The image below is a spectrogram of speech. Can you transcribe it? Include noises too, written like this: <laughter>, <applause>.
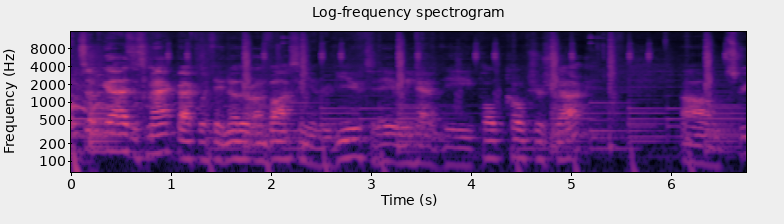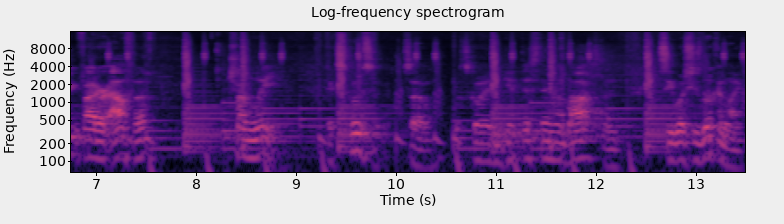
What's up guys, it's Mac back with another unboxing and review. Today we have the Pop Culture Shock um, Street Fighter Alpha Chun-Li exclusive. So let's go ahead and get this thing unboxed and see what she's looking like.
